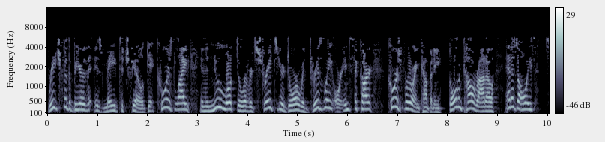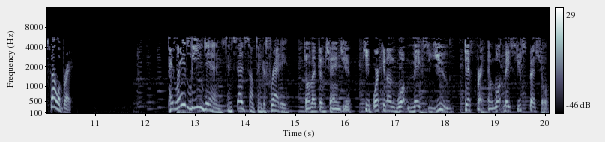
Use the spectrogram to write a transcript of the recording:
Reach for the beer that is made to chill. Get Coors Light in the new look delivered straight to your door with Drizly or Instacart. Coors Brewing Company, Golden, Colorado, and as always, celebrate. Pele leaned in and said something to Freddie. Don't let them change you. Keep working on what makes you different and what makes you special.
